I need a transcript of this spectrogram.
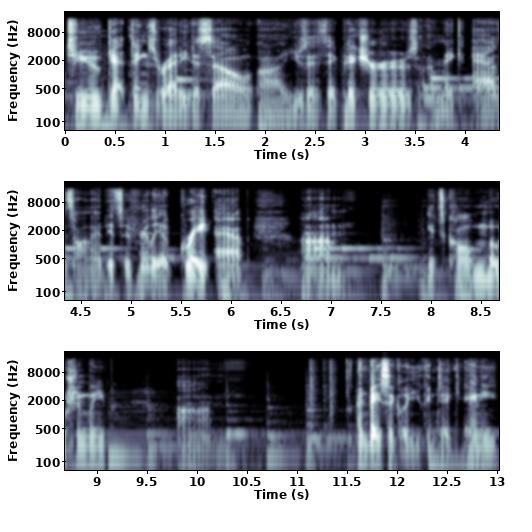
to get things ready to sell. Uh, use it to take pictures, make ads on it. It's, it's really a great app. Um, it's called Motion Leap. Um, and basically, you can take any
